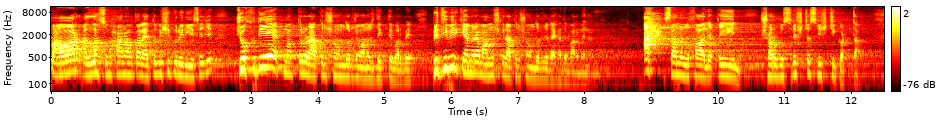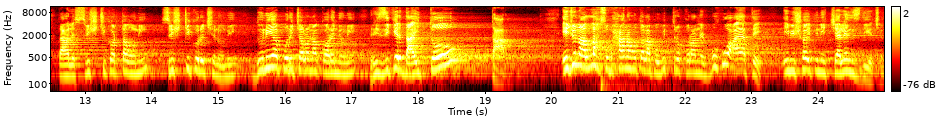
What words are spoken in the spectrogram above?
পাওয়ার আল্লাহ সুবহানাহু তাআলা এত বেশি করে দিয়েছে যে, চোখ দিয়ে একমাত্র রাতের সৌন্দর্য মানুষ দেখতে পারবে। পৃথিবীর ক্যামেরা মানুষকে রাতের সৌন্দর্য দেখাতে পারবে না। আহসানুল খালিকিন, সর্বশ্রেষ্ঠ সৃষ্টিকর্তা। তাহলে সৃষ্টিকর্তা উনি, সৃষ্টি করেছেন উনি, দুনিয়া পরিচালনা করেন উনি, রিজিকের দায়িত্ব তার। এই জন্য আল্লাহ সুবহানাহতালা পবিত্র কোরআনের বহু আয়াতে এই বিষয়ে তিনি চ্যালেঞ্জ দিয়েছেন।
